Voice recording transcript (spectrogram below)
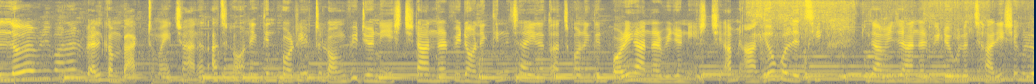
Hello everyone and welcome back to my channel আজকে অনেকদিন পরেই একটা লং ভিডিও নিয়ে এসেছি। রান্নার ভিডিও অনেকদিনই ছাড়ি না, তো আজকে অনেকদিন পরেই রান্নার ভিডিও নিয়ে এসেছি। আমি আগেও বলেছি যে আমি যে রান্নার ভিডিওগুলো ছাড়ি, সেগুলো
